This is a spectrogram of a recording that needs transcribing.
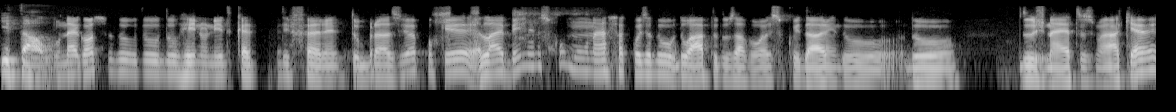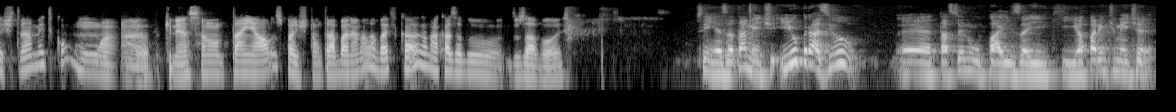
e tal. O negócio do, do, do, Reino Unido que é diferente do Brasil é porque lá é bem menos comum, né? Essa coisa do, do hábito dos avós cuidarem do, do, dos netos. Aqui é extremamente comum. A criança não está em aula, os pais estão trabalhando, ela vai ficar na casa do, dos avós. Sim, exatamente. E o Brasil está é, tá sendo o país aí que aparentemente é,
